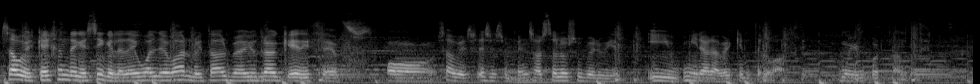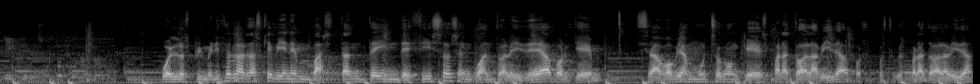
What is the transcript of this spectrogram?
¿sabes? Que hay gente que sí, que le da igual llevarlo y tal, pero hay otra que dice, o, ¿sabes? Es eso, pensárselo súper bien y mirar a ver quién te lo hace, muy importante. Pues los primerizos la verdad es que vienen bastante indecisos en cuanto a la idea porque se agobian mucho con que es para toda la vida, por supuesto que es para toda la vida,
